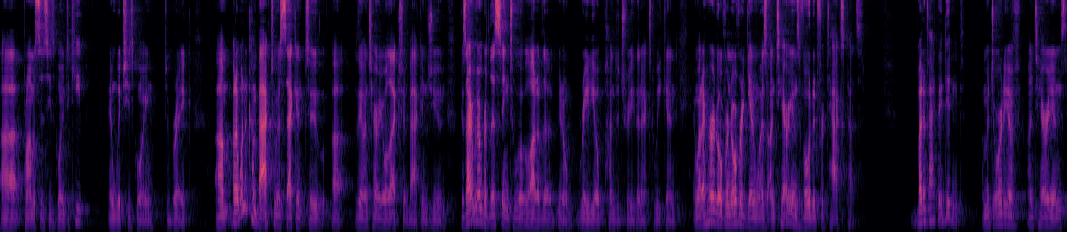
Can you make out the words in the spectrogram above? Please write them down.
uh, promises he's going to keep and which he's going to break. Um, but I want to come back to a second to uh, the Ontario election back in June, because I remember listening to a lot of the you know, radio punditry the next weekend and what I heard over and over again was Ontarians voted for tax cuts. But in fact, they didn't. A majority of Ontarians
